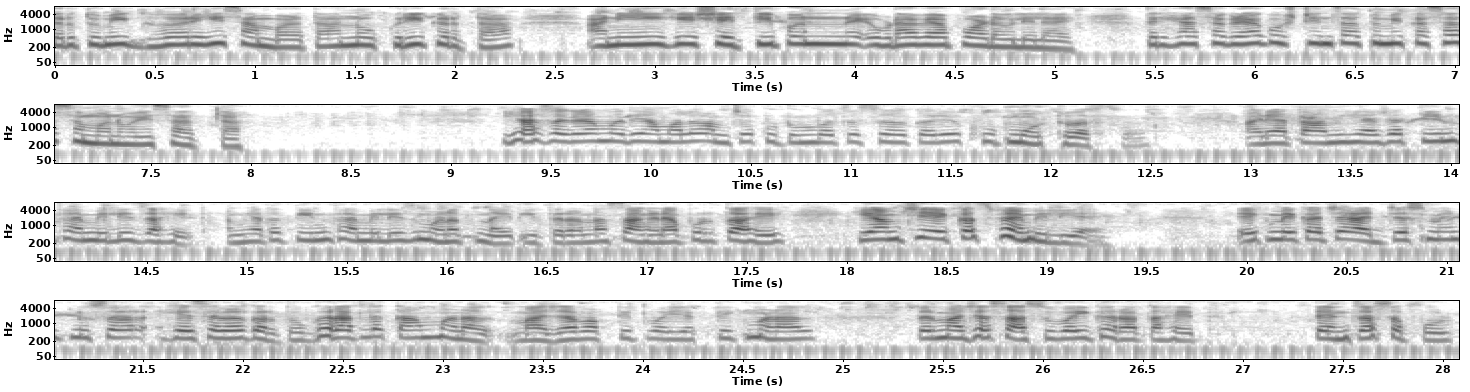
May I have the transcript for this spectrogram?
तर तुम्ही घरही सांभाळता नोकरी करता आणि हे शेती पण एवढा व्याप वाढवलेला आहे. तर ह्या सगळ्या गोष्टींचा तुम्ही कसा समन्वय साधता? ह्या सगळ्यामध्ये आम्हाला आमच्या कुटुंबाचं सहकार्य खूप मोठं असतं. आणि आता आम्ही ह्या ज्या तीन फॅमिलीज आहेत आम्ही आता तीन फॅमिलीज म्हणत नाहीत इतरांना सांगण्यापुरतं आहे ही आमची एकच फॅमिली आहे. एकमेकाच्या ॲडजस्टमेंटनुसार हे सगळं करतो. घरातलं काम म्हणाल माझ्या बाबतीत वैयक्तिक म्हणाल तर माझ्या सासूबाई घरात आहेत. त्यांचा सपोर्ट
